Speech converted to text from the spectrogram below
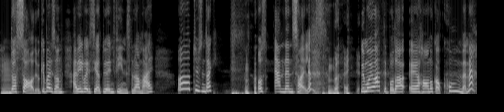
Mm. Da sa du jo ikke bare sånn 'Jeg vil bare si at du er den fineste dama her'. Å, tusen takk. og, and then silence. Nei. Du må jo etterpå da uh, ha noe å komme med.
